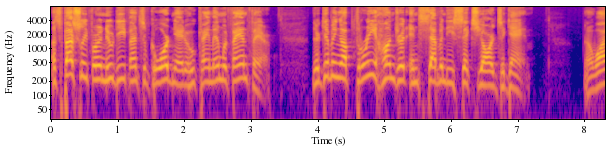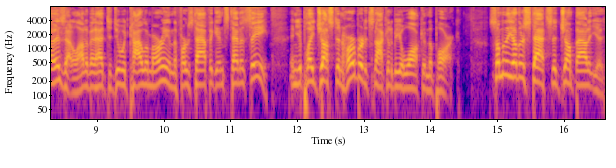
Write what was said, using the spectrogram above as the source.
especially for a new defensive coordinator who came in with fanfare. They're giving up 376 yards a game. Now, why is that? A lot of it had to do with Kyler Murray in the first half against Tennessee. And you play Justin Herbert, it's not going to be a walk in the park. Some of the other stats that jump out at you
